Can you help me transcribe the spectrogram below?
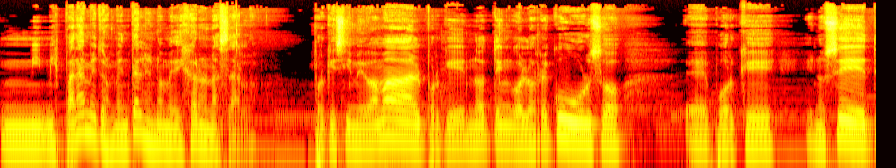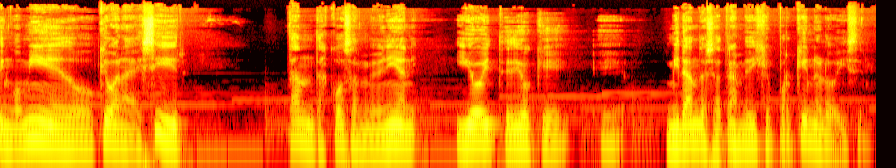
mi, mis parámetros mentales no me dejaron hacerlo. Porque si me va mal, porque no tengo los recursos, eh, porque, eh, no sé, tengo miedo, ¿qué van a decir? Tantas cosas me venían y hoy te digo que eh, mirando hacia atrás me dije, ¿por qué no lo hice?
